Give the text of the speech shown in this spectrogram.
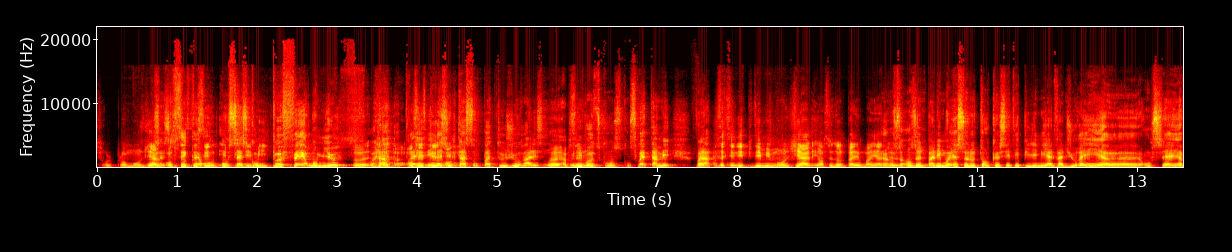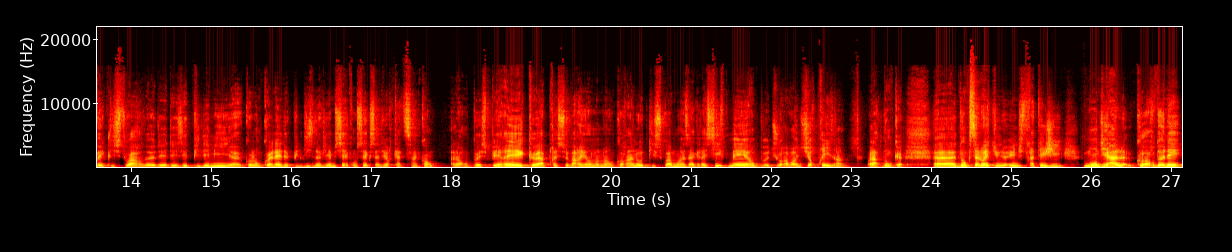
sur le plan mondial. On sait, on, sait ce qu'on peut faire au mieux. Voilà. les résultats ne sont pas toujours à au niveau de ce qu'on souhaite, hein, mais voilà. On sait que c'est une épidémie mondiale et on ne se donne pas les moyens. De... On ne se donne pas les moyens, selon temps que cette épidémie, elle va durer. on sait, avec l'histoire des épidémies que l'on connaît depuis le 19e siècle, on sait que ça dure 4-5 ans. Alors on peut espérer qu'après ce variant, on en a encore un autre qui soit moins agressif, mais on peut toujours avoir une surprise. Hein. Voilà. Donc, donc ça doit être une, une stratégie mondiale coordonné,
